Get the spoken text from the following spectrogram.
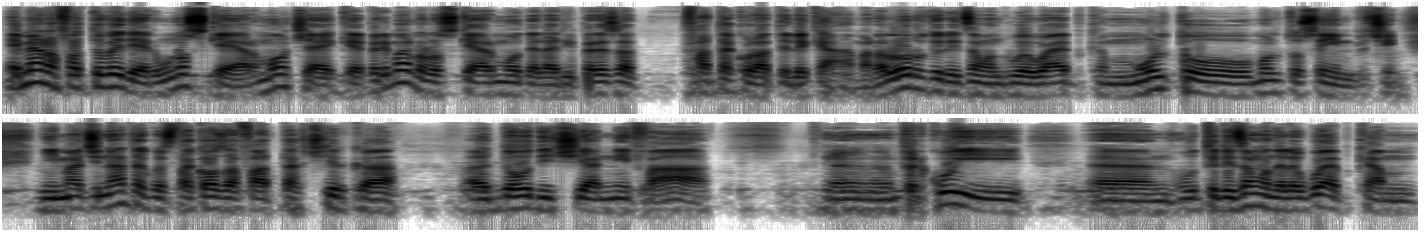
E mi hanno fatto vedere uno schermo, cioè che prima era lo schermo della ripresa fatta con la telecamera, loro utilizzavano due webcam molto, molto semplici. Immaginate questa cosa fatta circa 12 eh, anni fa, eh, per cui eh, utilizzavano delle webcam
